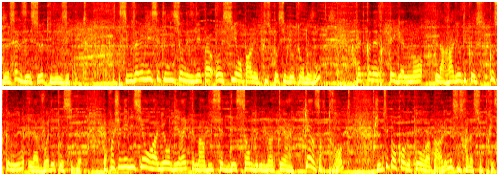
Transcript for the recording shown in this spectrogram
de celles et ceux qui nous écoutent. Si vous avez aimé cette émission, n'hésitez pas aussi à en parler le plus possible autour de vous. Faites connaître également la radio des causes, communes, la voix des possibles. La prochaine émission aura lieu en direct mardi 7 décembre 2021 à 15h30. Je ne sais pas encore de quoi on va parler, mais ce sera la surprise.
